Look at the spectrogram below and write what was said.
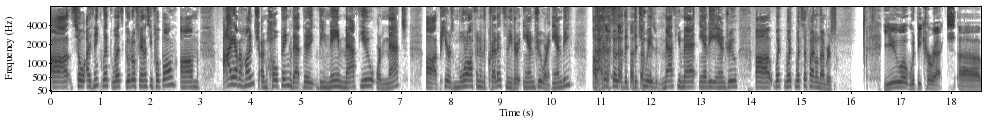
uh, so I think let let's go to fantasy football. Um, I have a hunch. I'm hoping that the the name Matthew or Matt uh, appears more often in the credits than either Andrew or Andy. Uh, I think those are the, the two ways: Matthew, Matt, Andy, Andrew. Uh, what what what's the final numbers? You would be correct. Uh,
